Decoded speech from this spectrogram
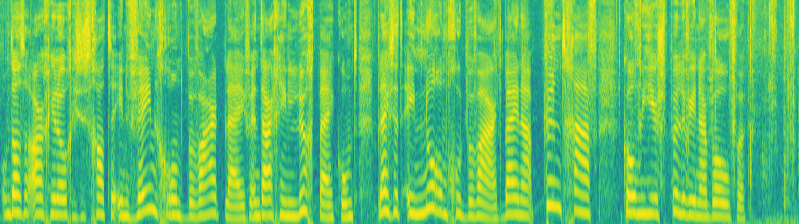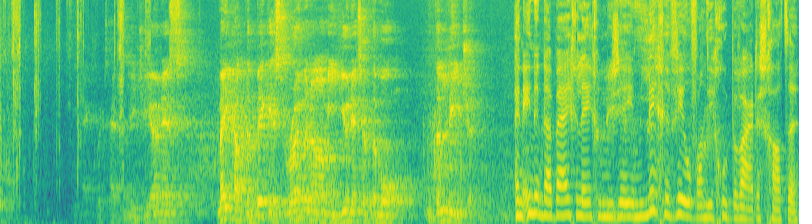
Omdat de archeologische schatten in veengrond bewaard blijven en daar geen lucht bij komt, blijft het enorm goed bewaard. Bijna puntgaaf komen hier spullen weer naar boven. Legionis make up the biggest Roman army unit of them all, the Legion. En in het nabijgelegen museum liggen veel van die goed bewaarde schatten.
